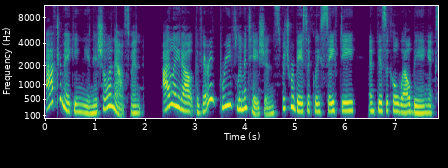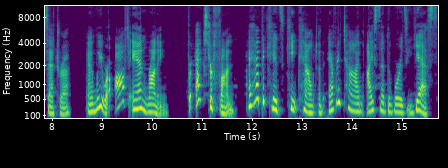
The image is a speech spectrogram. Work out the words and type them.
After making the initial announcement, I laid out the very brief limitations, which were basically safety and physical well-being, etc., and we were off and running. For extra fun, I had the kids keep count of every time I said the words yes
